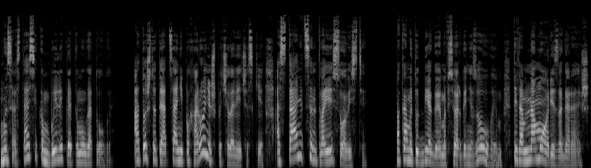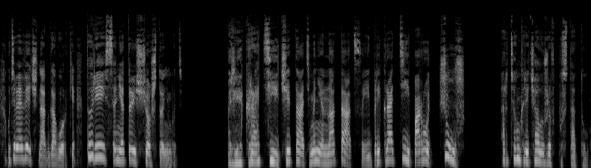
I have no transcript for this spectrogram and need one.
Мы со Стасиком были к этому готовы. А то, что ты отца не похоронишь по-человечески, останется на твоей совести. Пока мы тут бегаем и все организовываем, ты там на море загораешь. У тебя вечно отговорки. То рейса нет, то еще что-нибудь. «Прекрати читать мне нотации, прекрати пороть чушь!» Артем кричал уже в пустоту.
